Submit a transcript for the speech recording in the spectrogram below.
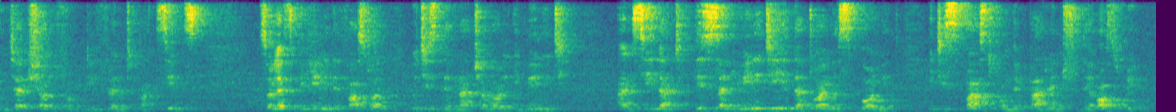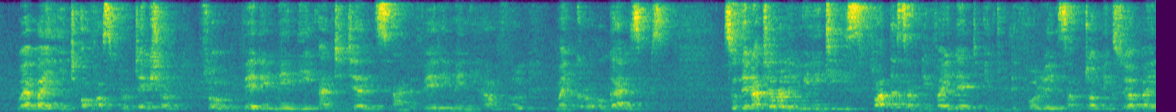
injection from different vaccines. So let's begin with the first one which is the natural immunity and see that this is an immunity that one is born with. It is passed from the parent to the offspring whereby it offers protection from very many antigens and very many harmful microorganisms. So the natural immunity is further subdivided into the following subtopics whereby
